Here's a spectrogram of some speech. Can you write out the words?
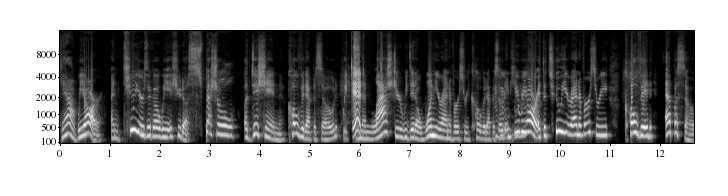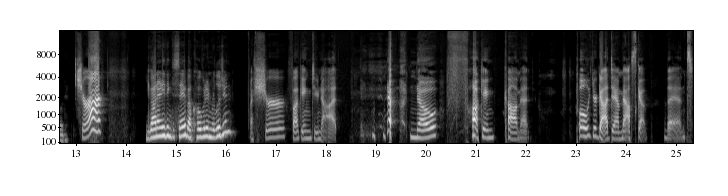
Yeah, we are. And two years ago, we issued a special edition COVID episode. We did. And then last year, we did a one year anniversary COVID episode. Mm-hmm, and here mm-hmm. we are at the two year anniversary COVID episode. Sure are. You got anything to say about COVID and religion? I sure fucking do not. no fucking comment. Pull your goddamn mask up. The end.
